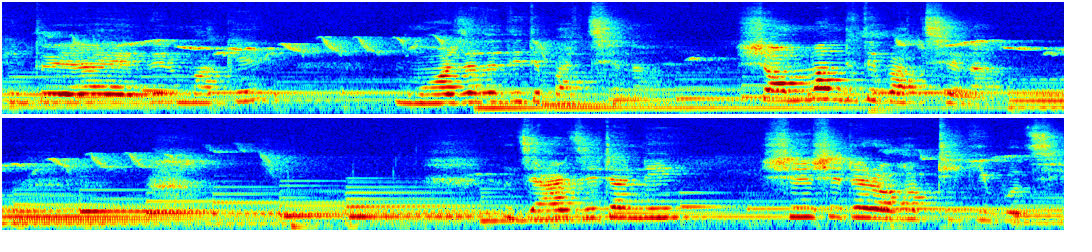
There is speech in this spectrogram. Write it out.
কিন্তু এরা এদের মাকে মর্যাদা দিতে পারছে না, সম্মান দিতে পারছে না। যার যেটা নেই, সে সেটার অভাব ঠিকই বোঝে।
